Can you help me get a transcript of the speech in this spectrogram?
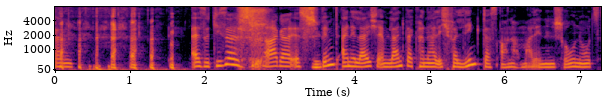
ähm, also dieser Schlager, es schwimmt eine Leiche im Landwehrkanal. Ich verlinke das auch nochmal in den Show Notes.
